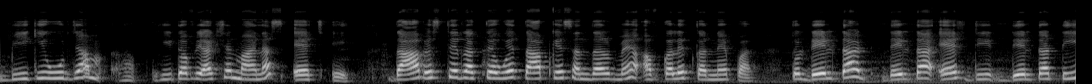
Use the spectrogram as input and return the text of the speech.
बी की ऊर्जा heat of reaction minus H A दाब स्थिर रखते हुए ताप के संदर्भ में अवकलित करने पर। तो delta delta H D delta T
